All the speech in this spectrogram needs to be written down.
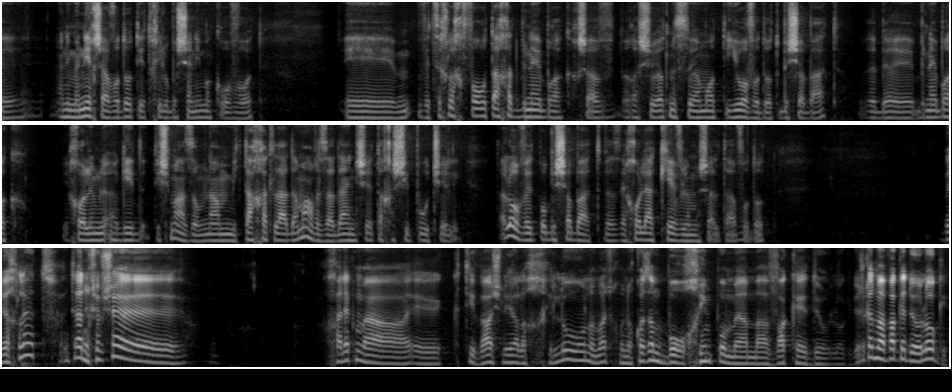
אני מניח שהעבודות יתחילו בשנים הקרובות, אה, וצריך לחפור תחת בני ברק. עכשיו, ברשויות מסוימות יהיו עבודות בשבת, ובבני ברק יכולים להגיד, תשמע, זה אמנם מתחת לאדמה, אבל זה עדיין שטח השיפוט שלי. אתה לא עובד פה בשבת, וזה יכול לעכב למשל את העבודות. בהחלט. תראה, אני חושב שחלק מהכתיבה שלי על החילון, אומרת שאנחנו כל הזמן בורחים פה מהמאבק האידיאולוגי. יש כאן מאבק אידיאולוגי.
